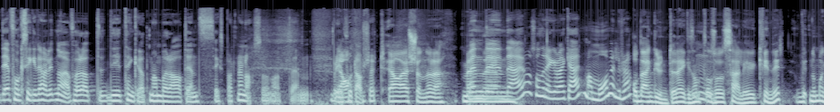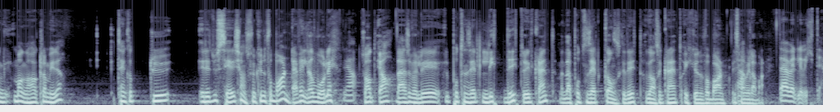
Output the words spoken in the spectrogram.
Det folk sikkert har litt noia for, at de tenker at man bare har hatt én sexpartner, da, sånn at den blir Ja. fort avslørt. Ja, jeg skjønner det. Men, det, eh, det er jo sånn regelverket er. Man må melde fra. Og det er en grunn til det, ikke sant? Altså, særlig kvinner. Når mange, mange har klamydia, tenk at du reduserer sjansen for å kunne få barn. Det er veldig alvorlig. Ja. Sånn at ja, Det er selvfølgelig potensielt litt dritt og litt kleint, men det er potensielt ganske dritt og ganske kleint å ikke kunne få barn hvis Ja. man vil ha barn. Det er veldig viktig.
